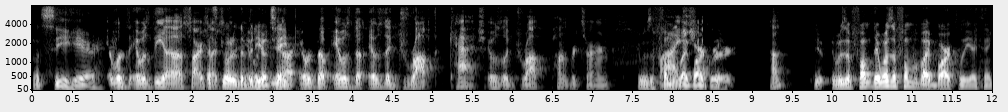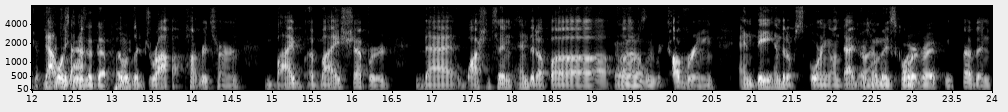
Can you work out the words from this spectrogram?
Let's see here. It was it was the uh sorry. Let's sorry, go sorry. to the videotape. It, was the, it was the it was the it was the dropped catch. It was a dropped punt return. It was a fumble by, by Barkley. Huh? It, it, was a fumble. There was a fumble by Barkley. I think. That I was, think it was at that point. It was a drop punt return by uh, by Shepard that Washington ended up uh, oh, uh recovering, and they ended up scoring on that, that drive when they scored right seven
